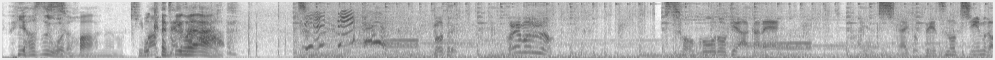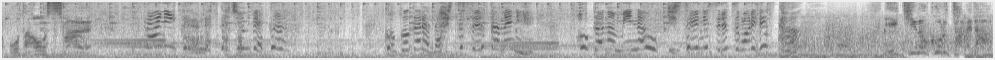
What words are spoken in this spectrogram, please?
要是我的话我肯定会按。待て早まるな。そこをどけ茜。早くしないと別のチームがボタンを押しちまう。何言ってるんですか俊平君。ここから脱出するために他のみんなを犠牲にするつもりですか？生き残るためだ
